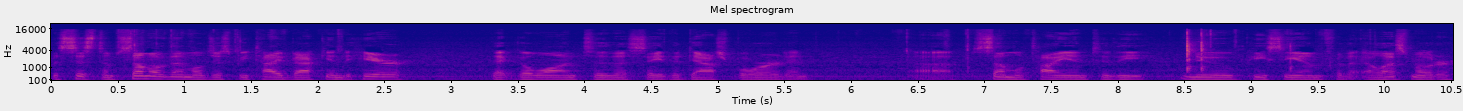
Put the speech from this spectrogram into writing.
the system. Some of them will just be tied back into here that go on to the, say, the dashboard and uh, some will tie into the new PCM for the LS motor.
